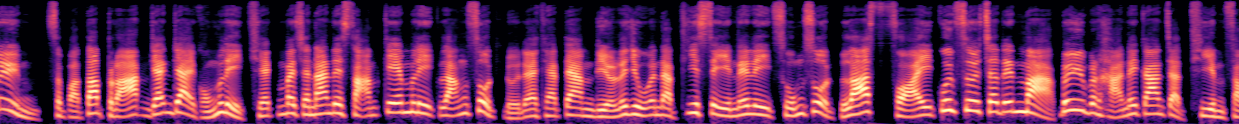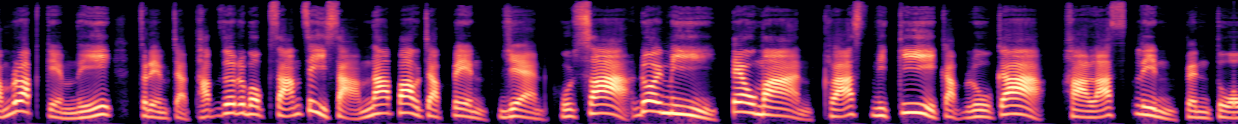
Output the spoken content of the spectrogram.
2-1 สปาร์ตาปรากยักษ์ใหญ่ของลีกเช็กไม่ชนะได้3 เกมลีกหลังสุด โดยได้แค่แต้มเดียวและอยู่อันดับที่ 4 ในลีกสูงสุด last fight กุนซือชาเดนมาร์กไม่มีปัญหาในการจัดทีมสำหรับเกมนี้ เตรียมจัดทัพด้วยระบบ 3-4-3 หน้าเป้าจะเป็นแยนคุซ่า โดยมีเอลมานคลาสนิกกี้กับลูก้าฮาลัสลิน เป็นตัว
